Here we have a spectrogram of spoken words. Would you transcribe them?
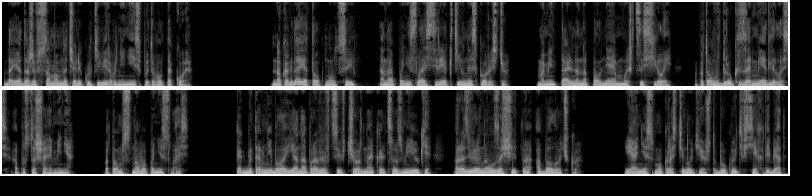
Да я даже в самом начале культивирования не испытывал такое. Но когда я толкнул Ци, она понеслась с реактивной скоростью, моментально наполняя мышцы силой, а потом вдруг замедлилась, опустошая меня. Потом снова понеслась. Как бы там ни было, я, направив Ци в черное кольцо змеюки, развернул защитную оболочку. Я не смог растянуть ее, чтобы укрыть всех ребят.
